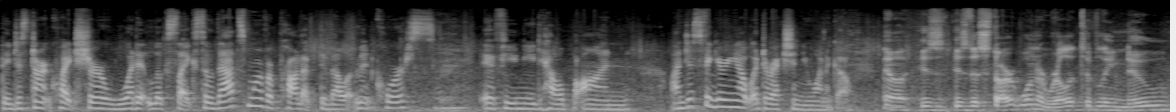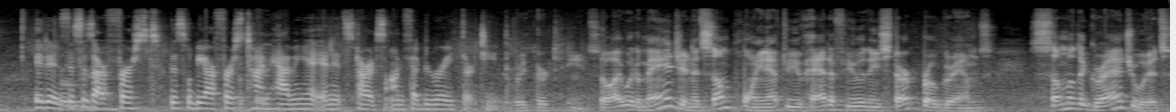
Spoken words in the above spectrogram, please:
they just aren't quite sure what it looks like. So that's more of a product development course mm-hmm. if you need help on on just figuring out what direction you want to go. Now, is is the start one a relatively new it is. This is our first, this will be our first okay. time having it, and it starts on February 13th. February 13th. So I would imagine at some point after you've had a few of these START programs, some of the graduates,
